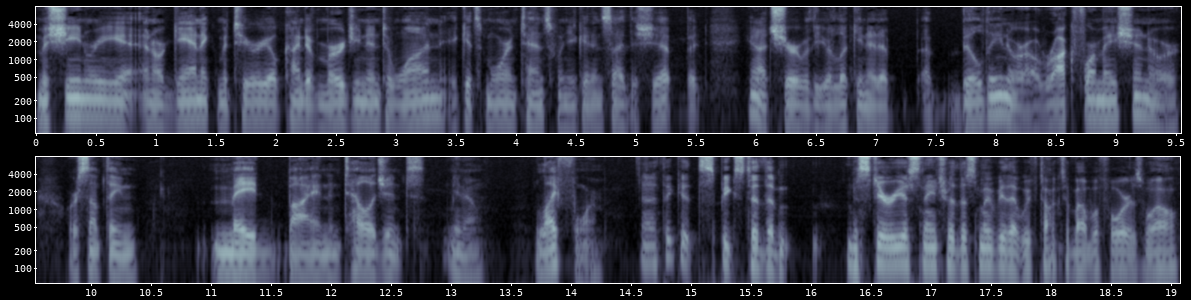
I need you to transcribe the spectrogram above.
machinery and organic material kind of merging into one. It gets more intense when you get inside the ship, but you're not sure whether you're looking at a, a building or a rock formation or or something made by an intelligent, you know, life form. And I think it speaks to the mysterious nature of this movie that we've talked about before as well,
